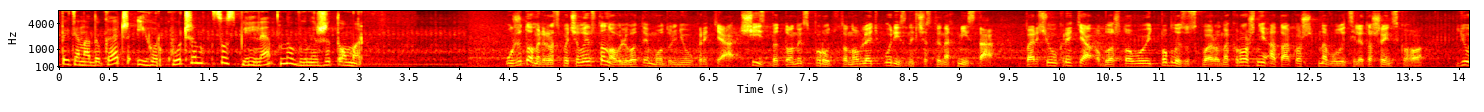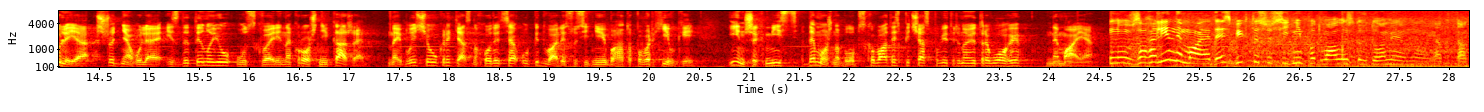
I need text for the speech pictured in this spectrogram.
Тетяна Докеч, Ігор Кучин, Суспільне, Новини Житомир. У Житомирі розпочали встановлювати модульні укриття. Шість бетонних споруд встановлять у різних частинах міста. Перші укриття облаштовують поблизу скверу на Крошні, а також на вулиці Лятошинського. Юлія щодня гуляє із дитиною у сквері на Крошні. каже, найближче укриття знаходиться у підвалі сусідньої багатоповерхівки. Інших місць, де можна було б сховатись під час повітряної тривоги, немає. Ну, взагалі немає. Десь бігти в сусідній підвал із домі, ну як так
